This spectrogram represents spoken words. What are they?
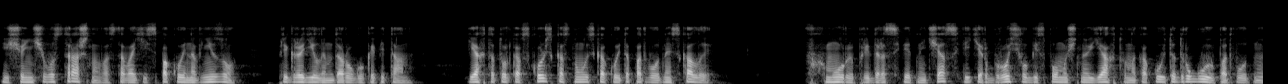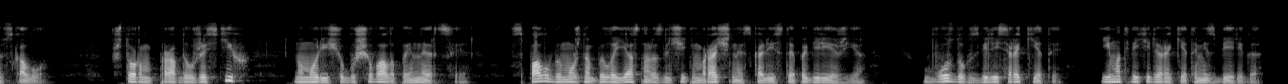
«Еще ничего страшного, оставайтесь спокойно внизу», — преградил им дорогу капитан. Яхта только вскользь коснулась какой-то подводной скалы. В хмурый предрассветный час ветер бросил беспомощную яхту на какую-то другую подводную скалу. Шторм, правда, уже стих, но море еще бушевало по инерции. С палубы можно было ясно различить мрачное скалистое побережье. В воздух взвелись ракеты. Им ответили ракетами с берега.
